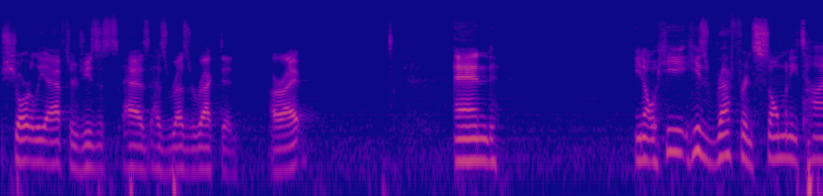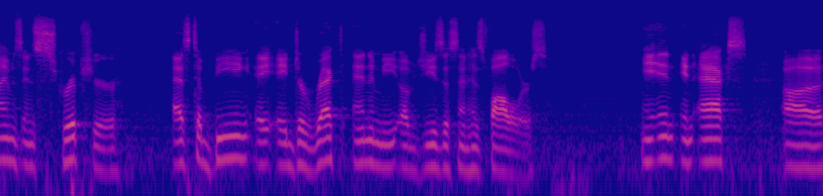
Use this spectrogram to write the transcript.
shortly after Jesus has, has resurrected. All right? And, you know, he, he's referenced so many times in Scripture as to being a, a direct enemy of Jesus and his followers. In, in Acts, uh,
